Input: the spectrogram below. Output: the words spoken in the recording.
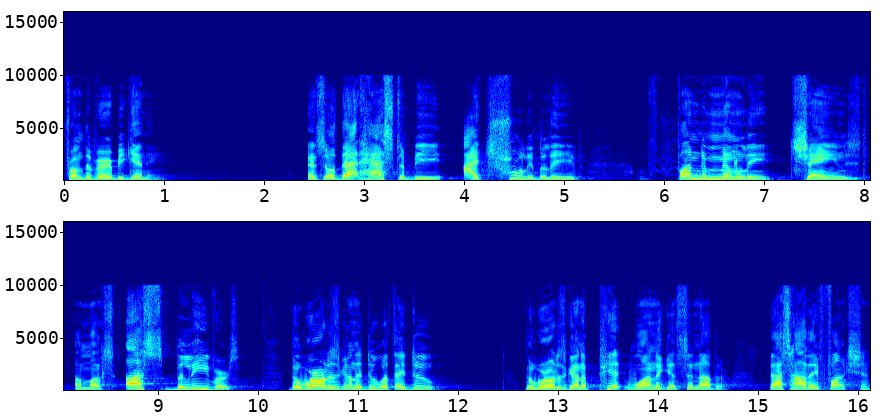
from the very beginning. And so that has to be I truly believe, fundamentally changed amongst us believers. The world is going to do what they do, the world is going to pit one against another. That's how they function,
